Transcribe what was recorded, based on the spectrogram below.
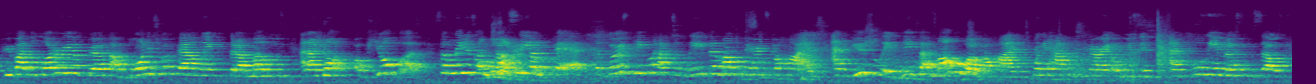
who by the lottery of birth are born into a family that are muggles and are not of pure blood. Suddenly it is unjustly unfair that those people have to leave their muggle parents behind and usually leave that muggle world behind when they happen to marry a wizard and fully immerse themselves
